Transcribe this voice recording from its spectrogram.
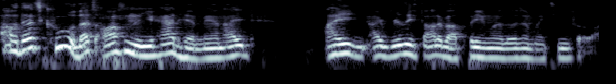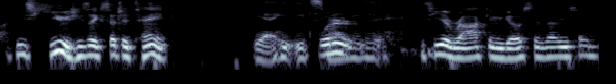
Oh, that's cool. That's awesome that you had him, man. I I I really thought about putting one of those on my team for a while. He's huge. He's like such a tank. Yeah, he eats. What are- Is he a rock and ghost? Is that what you said?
